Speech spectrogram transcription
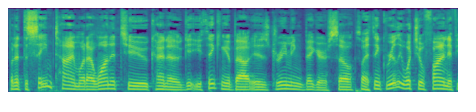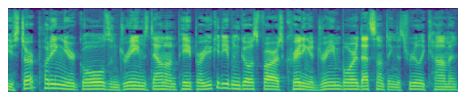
But at the same time, what I wanted to kind of get you thinking about is dreaming bigger. So, so I think really what you'll find if you start putting your goals and dreams down on paper, you could even go as far as creating a dream board. That's something that's really common.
